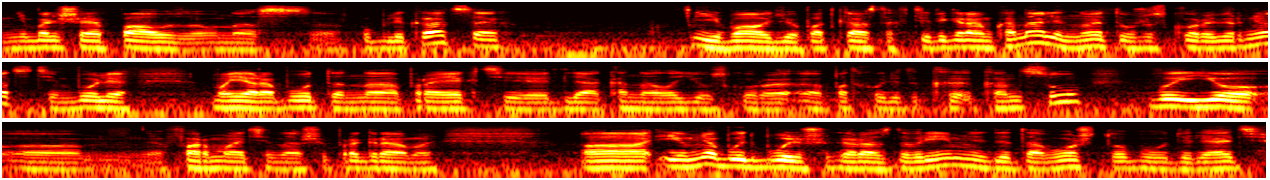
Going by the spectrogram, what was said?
небольшая пауза у нас в публикациях и в аудиоподкастах в телеграм-канале, но это уже скоро вернется, тем более моя работа на проекте для канала Ю скоро э, подходит к концу в ее э, формате нашей программы. Э, и у меня будет больше гораздо времени для того, чтобы уделять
